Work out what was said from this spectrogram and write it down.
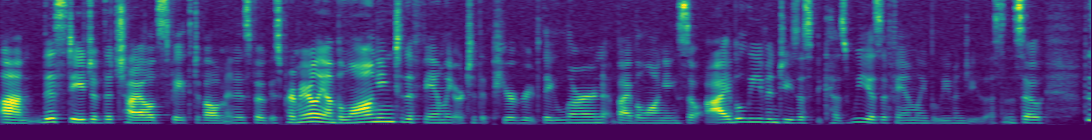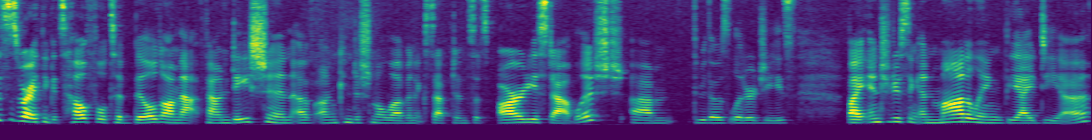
Um, this stage of the child's faith development is focused primarily on belonging to the family or to the peer group. They learn by belonging. So I believe in Jesus because we as a family believe in Jesus. And so this is where I think it's helpful to build on that foundation of unconditional love and acceptance that's already established um, through those liturgies by introducing and modeling the idea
